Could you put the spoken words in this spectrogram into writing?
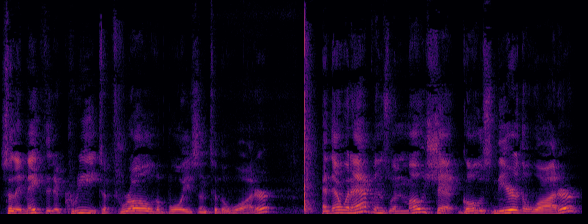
So they make the decree to throw the boys into the water. And then what happens when Moshe goes near the water?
